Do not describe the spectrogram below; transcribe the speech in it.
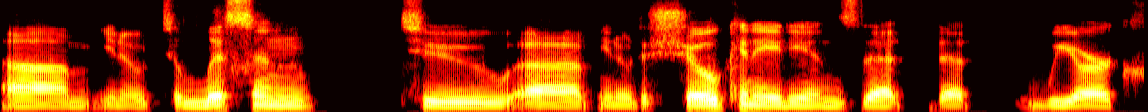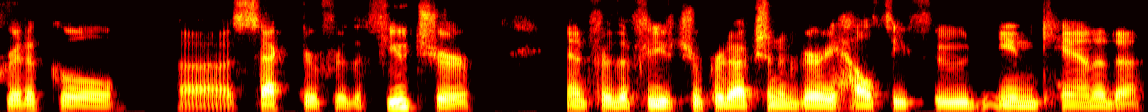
Um, you know, to listen to uh, you know to show Canadians that that we are a critical uh, sector for the future and for the future production of very healthy food in Canada.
